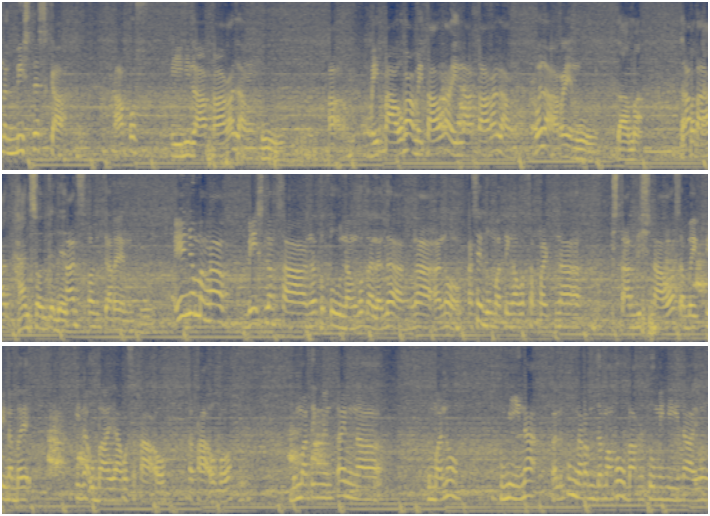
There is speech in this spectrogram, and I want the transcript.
nag-business ka, tapos hihilata ka lang, Mm. ah, may tao ka, may tao ka, hilata ka lang, wala rin. Mm. Tama. Dapat, Dapat, han- hands-on ka din. Hands-on ka rin. Ayun yung mga base lang sa natutunan ko talaga na ano, kasi dumating ako sa part na established na ako, sabay pinabay, pinaubaya ako sa tao, sa tao ko. Dumating yung time na umano, humina. Talagang naramdaman ko bakit humihina yung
